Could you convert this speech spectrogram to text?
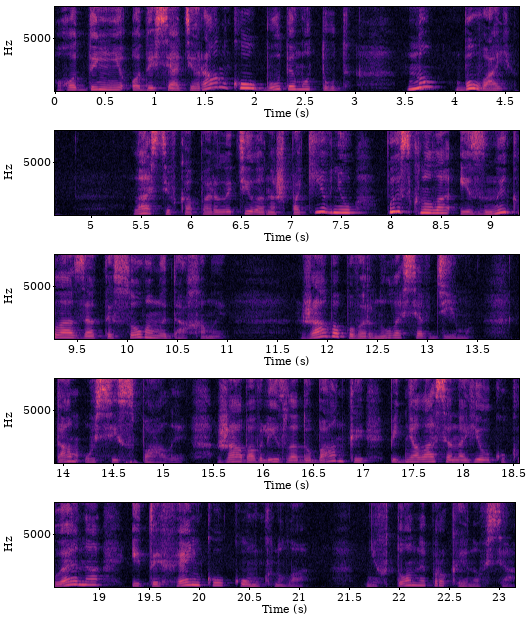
Годині о десятій ранку будемо тут. Ну, бувай. Ластівка перелетіла на шпаківню, пискнула і зникла за тисовими дахами. Жаба повернулася в дім. Там усі спали. Жаба влізла до банки, піднялася на гілку клена і тихенько кумкнула. Ніхто не прокинувся.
